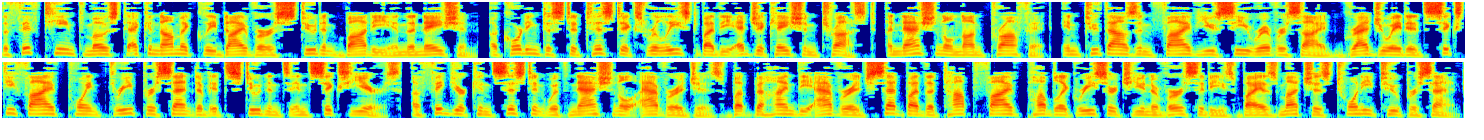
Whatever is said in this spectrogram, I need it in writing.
the 15th most economically diverse student body in the nation, according to statistics released by the Education Trust, a national nonprofit. In 2005 UC Riverside graduated 65.3% of its students in six years, a figure consistent with national averages but behind the average set by the top five public research universities by as much as 22%.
